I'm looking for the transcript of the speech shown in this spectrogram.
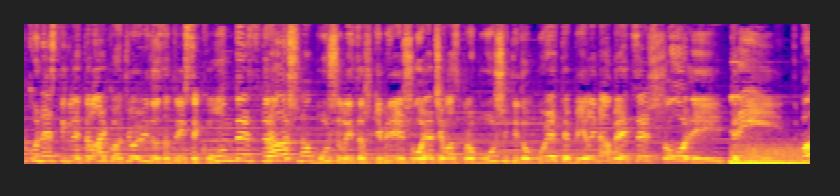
Ako ne stignete lajkovati ovaj video za 3 sekunde, strašna bušilica Škibiri šolja će vas probušiti dok budete bili na WC šolji. 3, 2,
